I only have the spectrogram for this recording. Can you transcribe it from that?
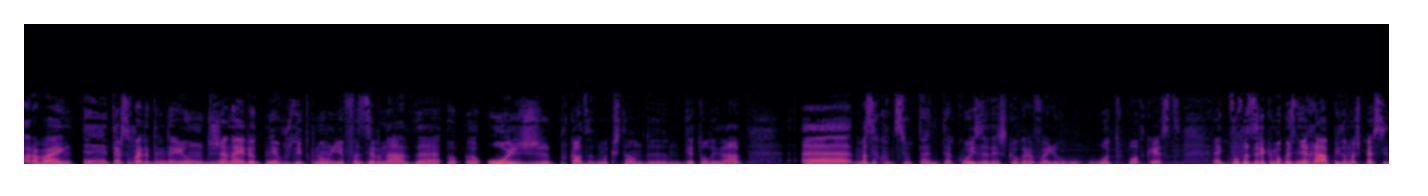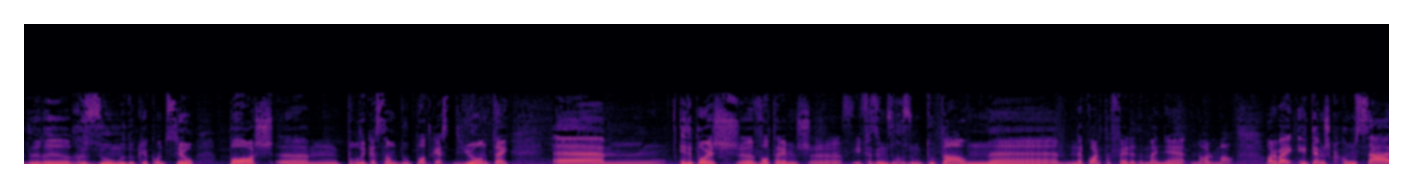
Ora bem, eh, terça-feira, 31 de janeiro, eu tinha-vos dito que não ia fazer nada uh, uh, hoje por causa de uma questão de, de atualidade. Uh, mas aconteceu tanta coisa desde que eu gravei o, o outro podcast uh, que vou fazer aqui uma coisinha rápida, uma espécie de re resumo do que aconteceu pós um, publicação do podcast de ontem um, e depois uh, voltaremos e fazemos o resumo total na, na quarta-feira de manhã normal. Ora bem, e temos que começar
